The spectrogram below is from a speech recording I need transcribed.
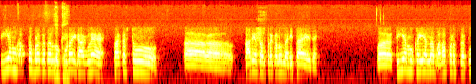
ಸಿಎಂ ಆಪ್ತ ಬಳಗದಲ್ಲೂ ಕೂಡ ಈಗಾಗಲೇ ಸಾಕಷ್ಟು ಆ ಕಾರ್ಯತಂತ್ರಗಳು ನಡೀತಾ ಇದೆ. ಸಿಎಂ ಕೈಯನ್ನ ಬಲಪಡಿಸಬೇಕು,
